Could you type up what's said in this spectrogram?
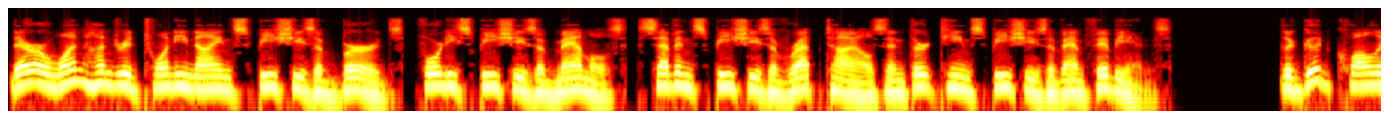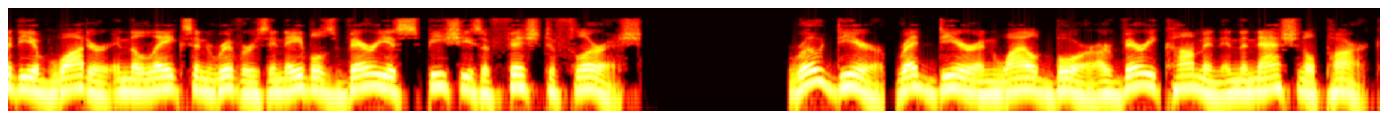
There are 129 species of birds, 40 species of mammals, 7 species of reptiles and 13 species of amphibians. The good quality of water in the lakes and rivers enables various species of fish to flourish. Roe deer, red deer and wild boar are very common in the national park.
